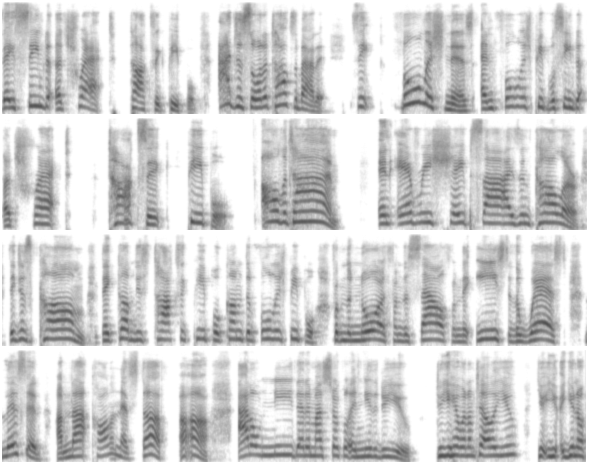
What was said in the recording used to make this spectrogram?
They seem to attract toxic people. I just sort of talks about it. See, foolishness and foolish people seem to attract toxic people all the time in every shape, size, and color. They just come. They come. These toxic people come to foolish people from the north, from the south, from the east, and the west. Listen, I'm not calling that stuff. Uh uh-uh. uh I don't need that in my circle, and neither do you. Do you hear what I'm telling you? You, you, you know,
